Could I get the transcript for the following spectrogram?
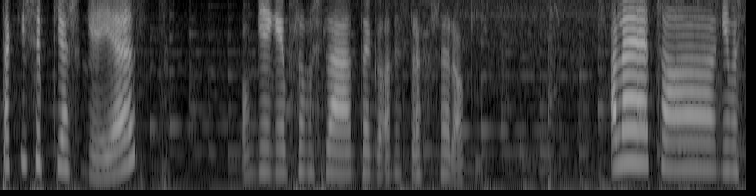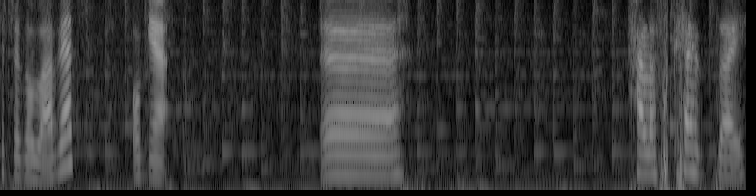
Taki szybki aż nie jest. O nie, nie przemyślałam tego, on jest trochę szeroki. Ale to nie ma się czego obawiać. O nie. Eee... Halo, skręcaj.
